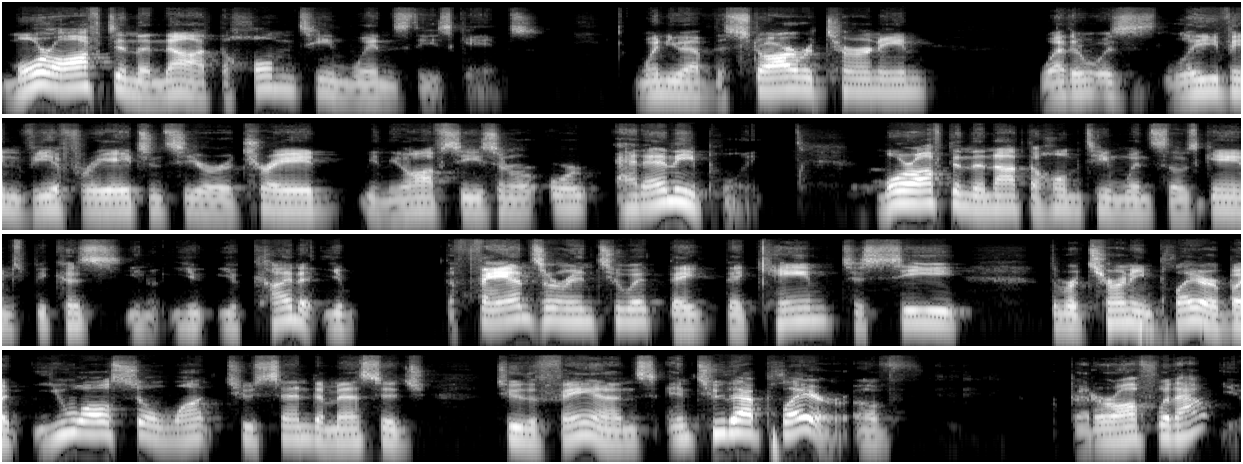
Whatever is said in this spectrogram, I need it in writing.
more often than not the home team wins these games. When you have the star returning, whether it was leaving via free agency or a trade in the offseason or, or at any point, more often than not, the home team wins those games because you know you you kind of you the fans are into it. They they came to see the returning player, but you also want to send a message to the fans and to that player of better off without you,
